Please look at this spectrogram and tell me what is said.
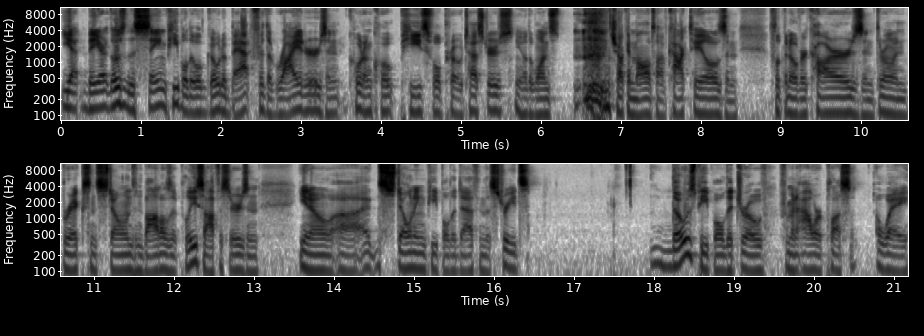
Yet they are those are the same people that will go to bat for the rioters and quote unquote peaceful protesters. You know, the ones chucking Molotov cocktails and flipping over cars and throwing bricks and stones and bottles at police officers and you know uh, stoning people to death in the streets. Those people that drove from an hour plus away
